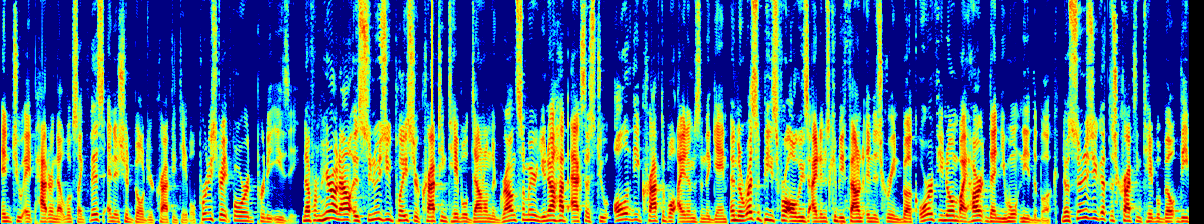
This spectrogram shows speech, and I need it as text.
into a pattern that looks like this, and it should build your crafting table. Pretty straightforward, pretty easy. Now, from here on out, as soon as you place your crafting table down on the ground somewhere, you now have access to all of the craftable items in the game, and the recipes for all these items can be found in this green book, or if you know them by heart, then you won't need the book. Now, as soon as you get this crafting table built, the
